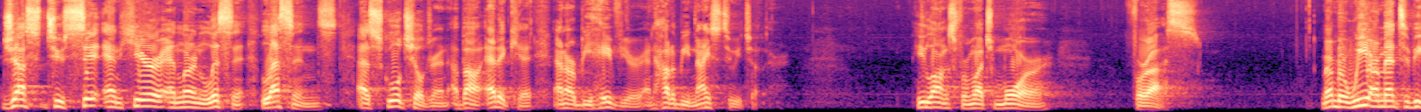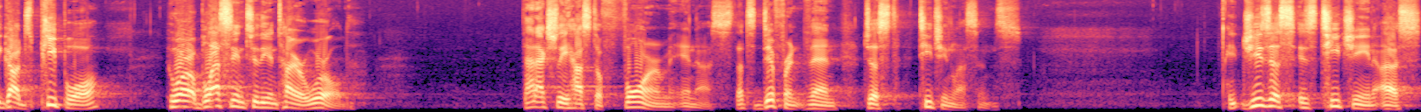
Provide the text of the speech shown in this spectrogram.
just to sit and hear and learn listen, lessons as school children about etiquette and our behavior and how to be nice to each other. He longs for much more for us. Remember, we are meant to be God's people who are a blessing to the entire world that actually has to form in us. That's different than just teaching lessons. Jesus is teaching us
